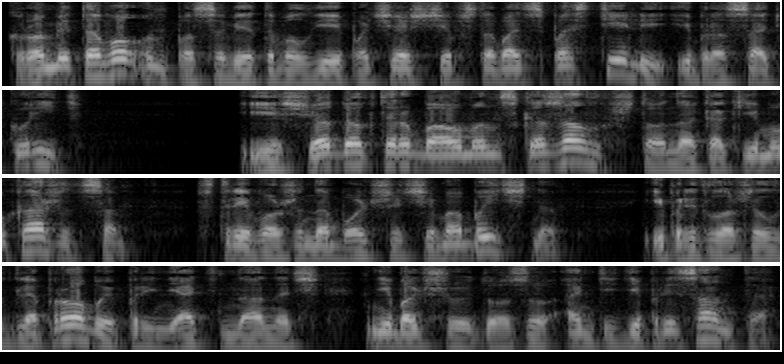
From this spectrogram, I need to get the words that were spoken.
Кроме того, он посоветовал ей почаще вставать с постели и бросать курить. Еще доктор Бауман сказал, что она, как ему кажется, встревожена больше, чем обычно, и предложил для пробы принять на ночь небольшую дозу антидепрессанта.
